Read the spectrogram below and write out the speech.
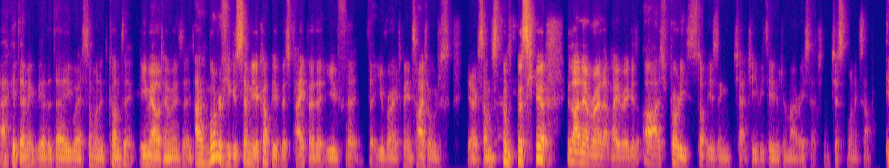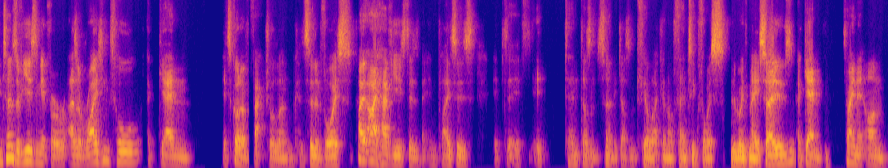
academic the other day where someone had contact, emailed him and said, "I wonder if you could send me a copy of this paper that you've that, you wrote entitled, you know, some something obscure." Because I never wrote that paper. He goes, "Oh, I should probably stop using ChatGPT to do my research." Just one example. In terms of using it for as a writing tool, again, it's got a factual and considered voice. I, I have used it in places. It, it, it doesn't certainly doesn't feel like an authentic voice with me. So again, train it on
